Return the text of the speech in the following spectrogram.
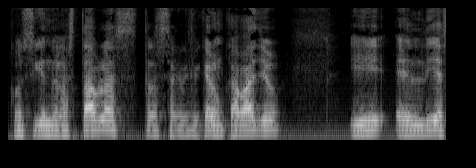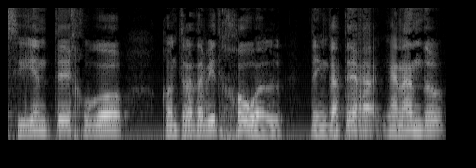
consiguiendo las tablas tras sacrificar un caballo. Y el día siguiente jugó contra David Howell de Inglaterra, ganando,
